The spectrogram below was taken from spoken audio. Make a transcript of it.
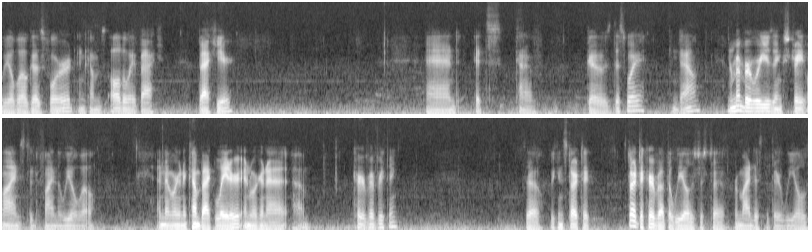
wheel well goes forward and comes all the way back back here And it's kind of goes this way and down. And remember, we're using straight lines to define the wheel well. And then we're going to come back later and we're going to um, curve everything. So we can start to start to curve out the wheels just to remind us that they're wheels.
